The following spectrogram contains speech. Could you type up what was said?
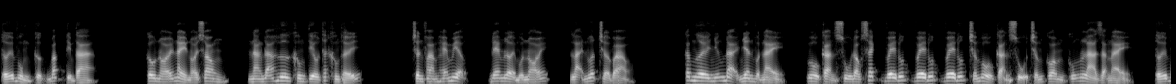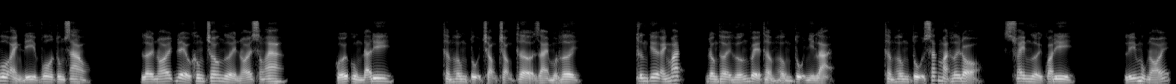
tới vùng cực bắc tìm ta. Câu nói này nói xong, nàng đã hư không tiêu thất không thấy. Trần phàm hé miệng, đem lời muốn nói, lại nuốt trở vào. Các ngươi những đại nhân vật này, vô cản sủ đọc sách vê đút vê đút vê đút chấm vô cản sủ chấm com cũng là dạng này, tới vô ảnh đi vô tung sao? Lời nói đều không cho người nói xong a. Cuối cùng đã đi. Thầm hồng tụ trọng trọng thở dài một hơi. Thương kia ánh mắt, đồng thời hướng về thẩm hồng tụ nhìn lại. Thẩm hồng tụ sắc mặt hơi đỏ, xoay người qua đi. Lý mục nói,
